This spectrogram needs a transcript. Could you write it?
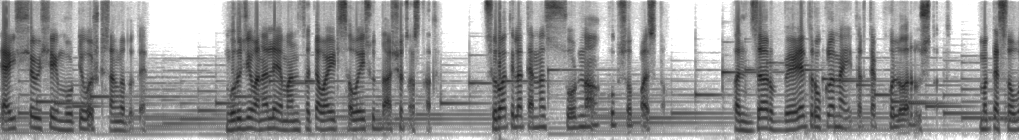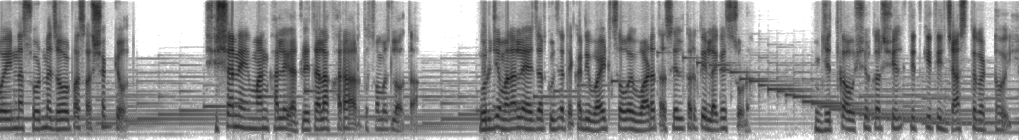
ते आयुष्याविषयी मोठी गोष्ट सांगत होते. गुरुजी म्हणाले माणसाच्या वाईट सवयी सुद्धा अशाच असतात. सुरुवातीला त्यांना सोडणं खूप सोपं असतं. पण जर वेळेत रोखलं नाही तर त्या खोलवर रुजतात. मग त्या सवयींना सोडणं जवळपास अशक्य होतं. शिष्याने मान खाली घातली त्याला खरा अर्थ समजला होता. गुरुजी म्हणाले जर तुझ्यात एखादी वाईट सवय वाढत असेल तर ती लगेच सोडा. जितका उशीर करशील तितकी ती जास्त घट्ट होईल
